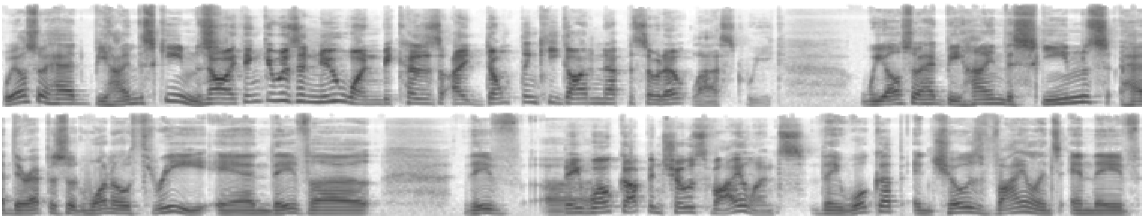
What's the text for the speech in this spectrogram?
we also had behind the schemes. No, I think it was a new one because I don't think he got an episode out last week. We also had behind the schemes had their episode 103, and they've uh, they've uh, They woke up and chose violence. they woke up and chose violence, and they've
